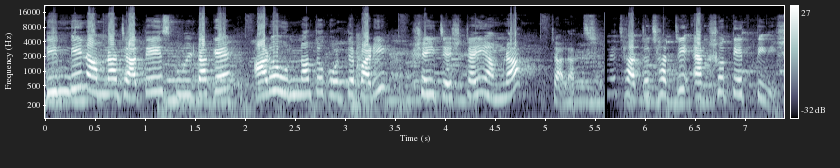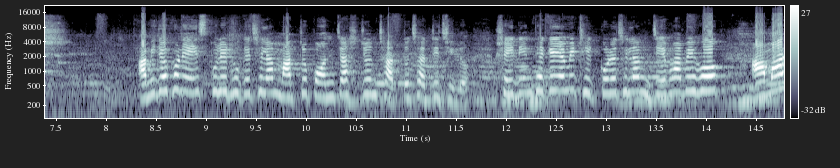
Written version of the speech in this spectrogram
দিন দিন আমরা যাতে স্কুলটাকে আরও উন্নত করতে পারি, সেই চেষ্টাই আমরা চালাচ্ছি। ছাত্রছাত্রী একশো তেত্রিশ। আমি যখন এই স্কুলে ঢুকেছিলাম, মাত্র পঞ্চাশ জন ছাত্রছাত্রী ছিল। সেই দিন থেকেই আমি ঠিক করেছিলাম, যেভাবে হোক আমার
